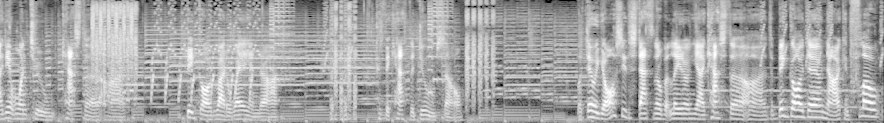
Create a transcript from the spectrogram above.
I didn't want to cast the uh, Big Guard right away, and because uh, they cast the Doom, so but there we go, I'll see the stats a little bit later. Yeah, I cast the, uh, the big guard there, now I can float.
